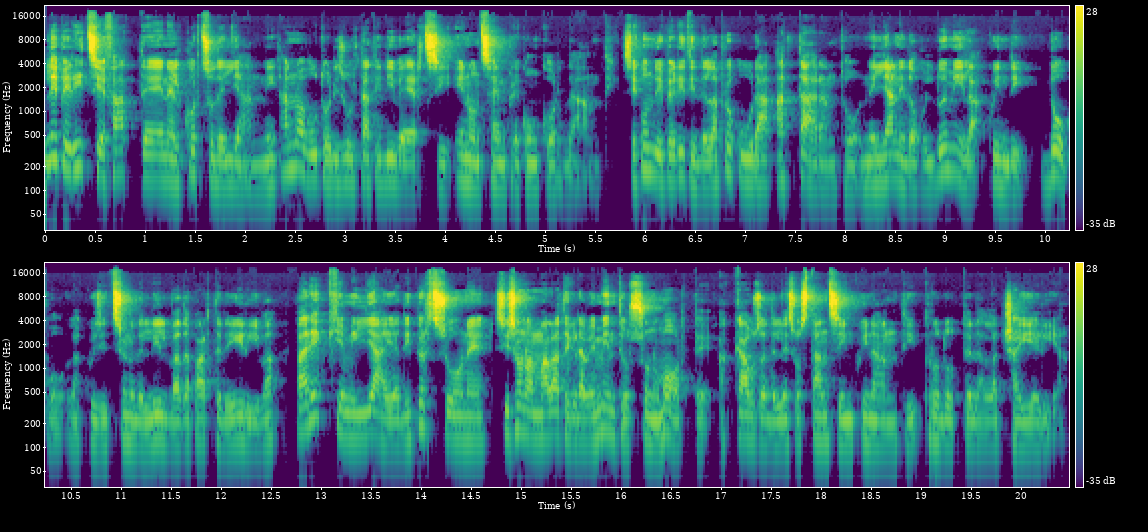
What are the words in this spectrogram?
Le perizie fatte nel corso degli anni hanno avuto risultati diversi e non sempre concordanti. Secondo i periti della Procura, a Taranto, negli anni dopo il 2000, quindi dopo l'acquisizione dell'Ilva da parte dei Riva, parecchie migliaia di persone si sono ammalate gravemente o sono morte a causa delle sostanze inquinanti prodotte dall'acciaieria.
